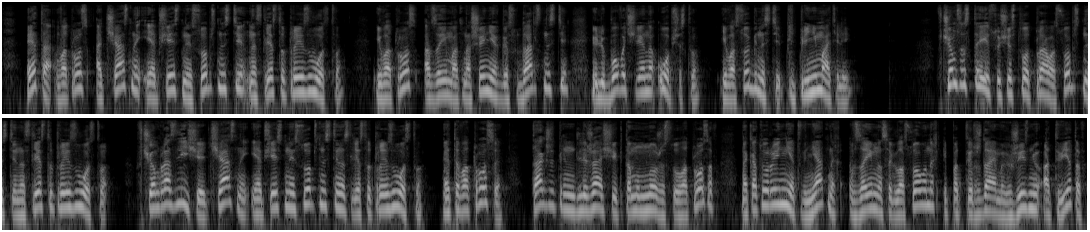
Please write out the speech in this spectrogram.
– это вопрос о частной и общественной собственности на средства производства – и вопрос о взаимоотношениях государственности и любого члена общества, и в особенности предпринимателей. В чем состоит существо права собственности на средства производства? В чем различие частной и общественной собственности на средства производства? Это вопросы, также принадлежащие к тому множеству вопросов, на которые нет внятных, взаимно согласованных и подтверждаемых жизнью ответов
